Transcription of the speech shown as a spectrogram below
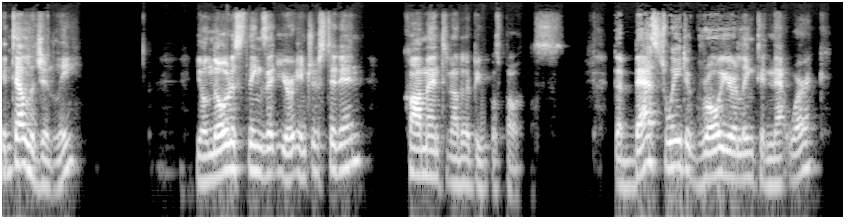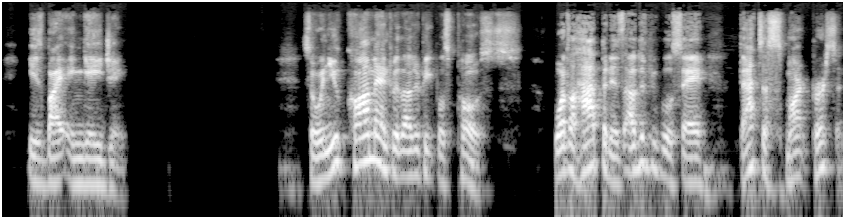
intelligently. You'll notice things that you're interested in, comment on other people's posts. The best way to grow your LinkedIn network is by engaging. So when you comment with other people's posts, what will happen is other people will say, that's a smart person.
